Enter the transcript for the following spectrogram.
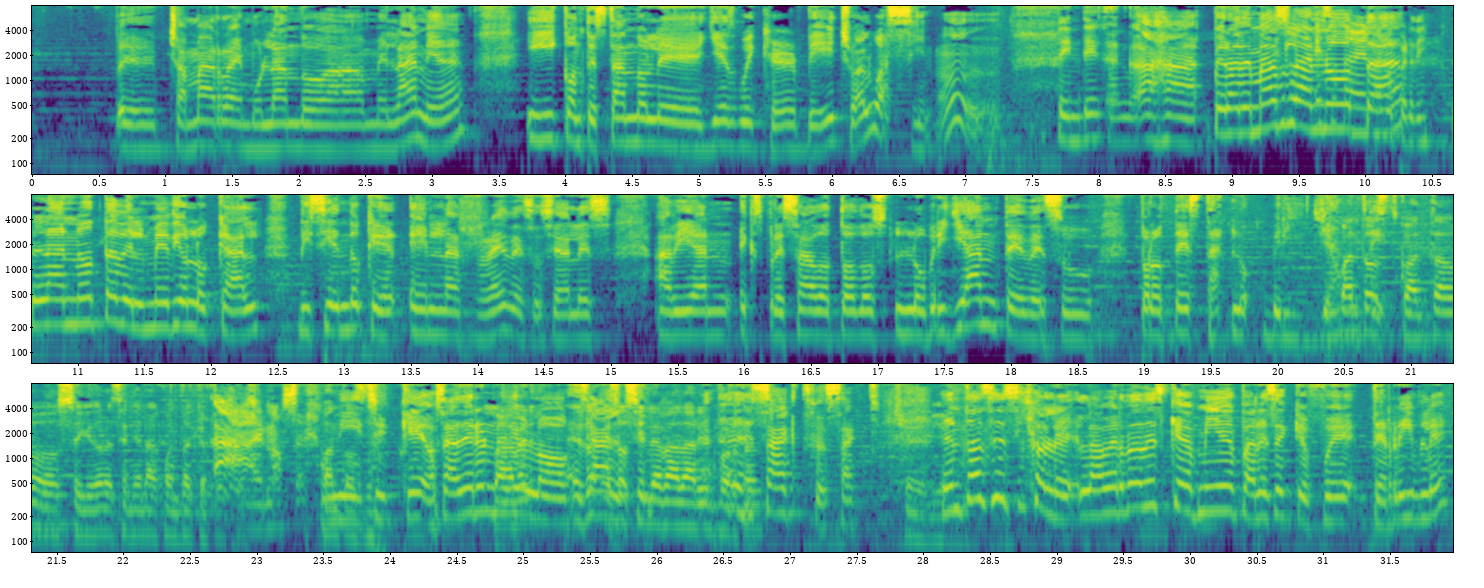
eh, chamarra emulando a Melania y contestándole Yes We Care Bitch o algo así, ¿no? Pendeja. Ajá, pero además Eso- la eso también no nota, la nota del medio local diciendo que en las redes sociales habían expresado todos lo brillante de su protesta, lo brillante. ¿Y cuántos, cuántos seguidores tenía la cuenta que? Ay, no sé, ¿Cuántos? ni si qué, o sea, era un Para medio ver, local. eso- eso sí le va a dar importancia. Exacto, exacto. Entonces, híjole, la verdad es que a mí me parece que fue terrible.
